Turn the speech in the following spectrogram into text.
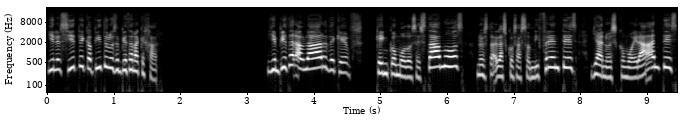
Y en el siguiente capítulo se empiezan a quejar. Y empiezan a hablar de que qué incómodos estamos, las cosas son diferentes, ya no es como era antes.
